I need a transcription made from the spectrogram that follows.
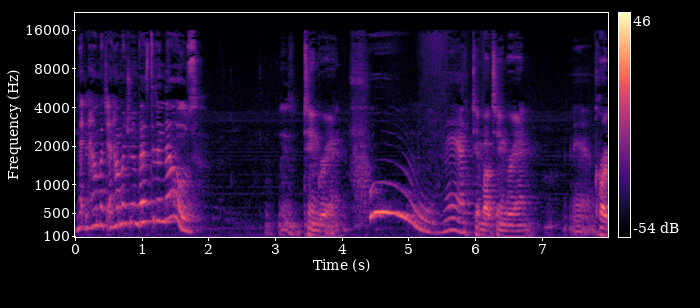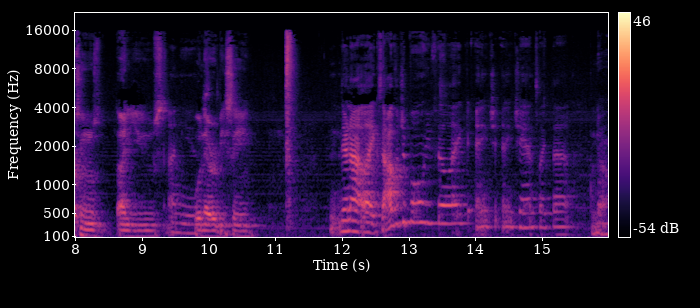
Man, and how much and how much you invested in those? Ten grand, Whew, man. ten about ten grand. Man. Cartoons unused Unused. will never be seen. They're not like salvageable. You feel like any ch- any chance like that? No.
